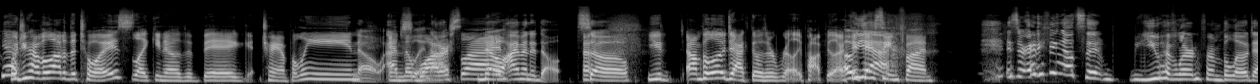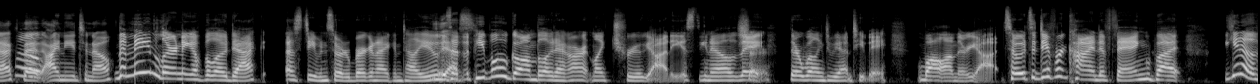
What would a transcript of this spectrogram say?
Yeah. Would you have a lot of the toys, like you know, the big trampoline, no, and the water not. slide? No, I'm an adult. So, you on below deck. Those are really popular. I Oh, think yeah. they seem fun. Is there anything else that you have learned from below deck that I need to know? The main learning of below deck, as Steven Soderbergh and I can tell you, is that the people who go on below deck aren't like true yachties. You know, they Sure. they're willing to be on TV while on their yacht. So it's a different kind of thing, but. You know,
